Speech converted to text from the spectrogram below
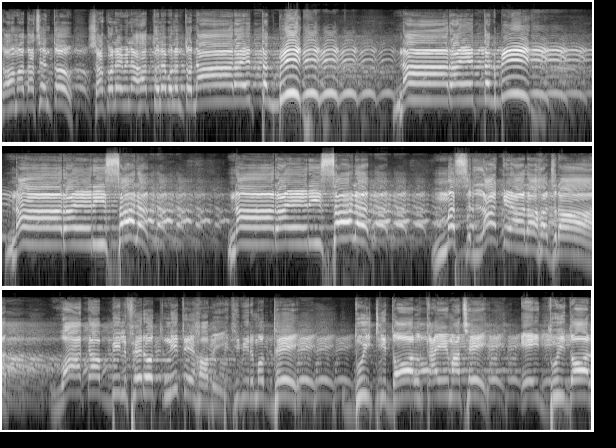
সহমত আছেন তো? সকলে মিলে হাত তুলে বলেন তো, নারায় তকবীর নারায় তকবীর, নারায় রিসালাত, নারায় মাসলাকে আলা হযরত। ওয়াকাব বিল ফেরত নিতে হবে। পৃথিবীর মধ্যে দুইটি দল কায়েম আছে। এই দুই দল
